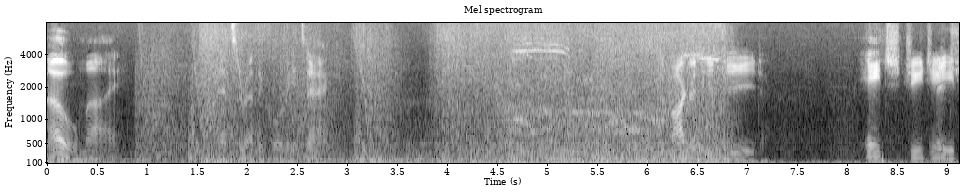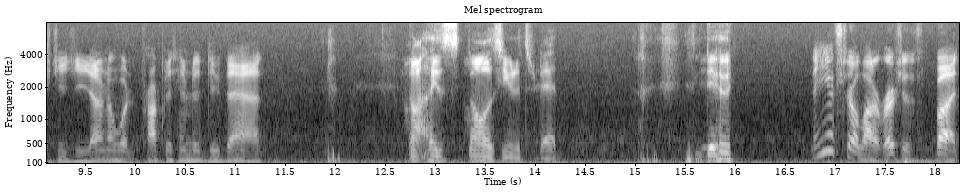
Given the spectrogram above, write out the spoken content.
Oh my. That's a rather gory attack. Dimaga GG'd. HGG'd. HGG'd. I don't know what prompted him to do that. Oh, his, all his units are dead. Dude. He has still a lot of roaches, but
